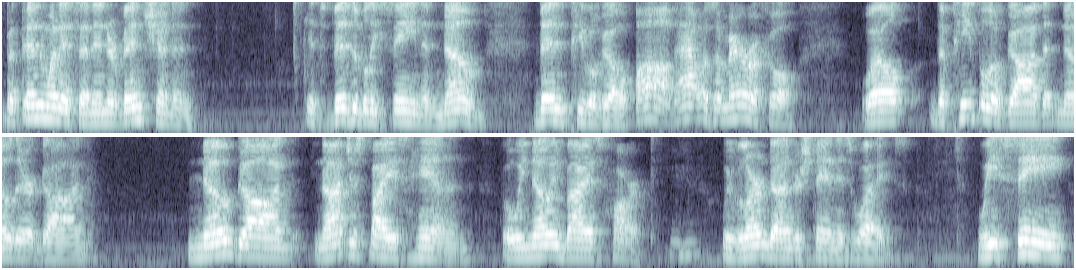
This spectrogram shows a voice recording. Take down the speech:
But then when it's an intervention and it's visibly seen and known, then people go, oh, that was a miracle. Well, the people of God that know their God know God not just by his hand, but we know him by his heart. Mm-hmm. We've learned to understand his ways. We see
